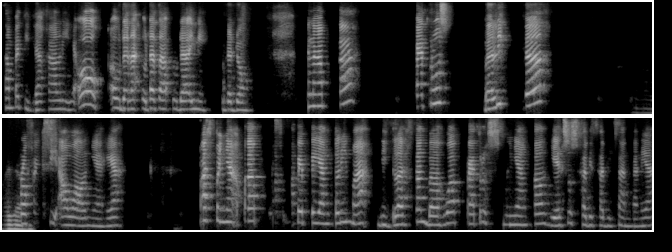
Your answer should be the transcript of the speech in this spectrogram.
sampai tiga kali ya? Oh, oh udah udah udah ini udah dong. Kenapa Petrus balik ke profesi awalnya ya? Pas penyapa KPP yang kelima dijelaskan bahwa Petrus menyangkal Yesus habis-habisan kan ya.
